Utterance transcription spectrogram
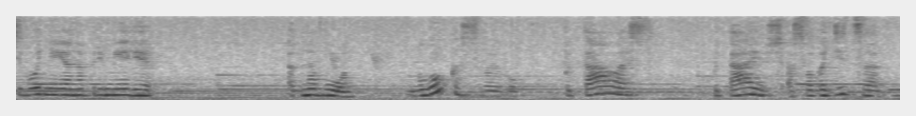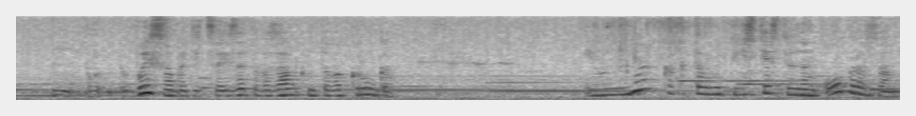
сегодня я на примере одного блока своего пыталась, пытаюсь освободиться, высвободиться из этого замкнутого круга. И у меня как-то вот естественным образом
